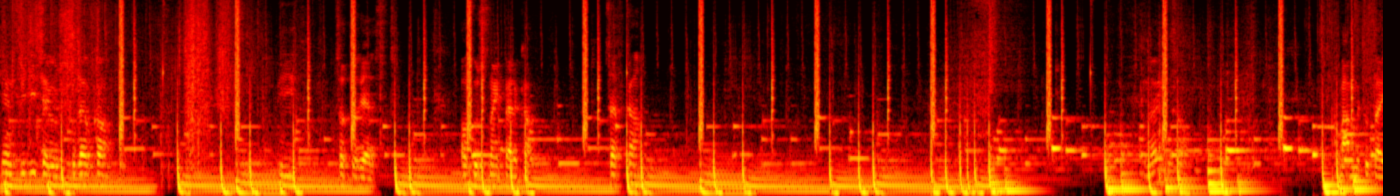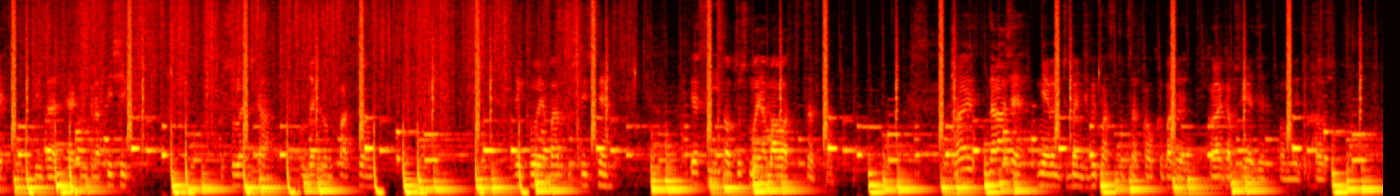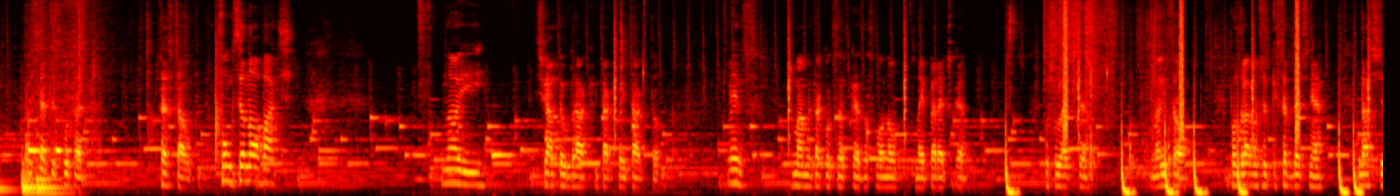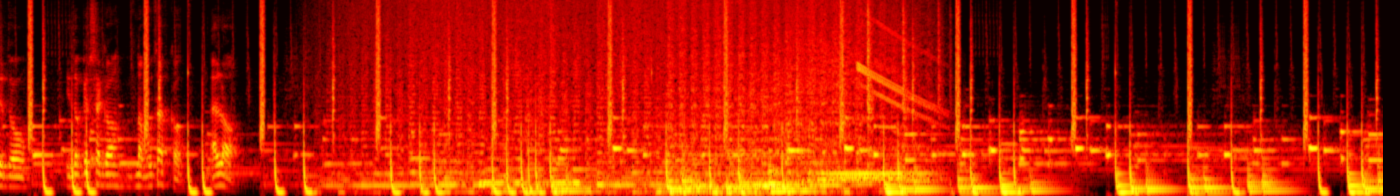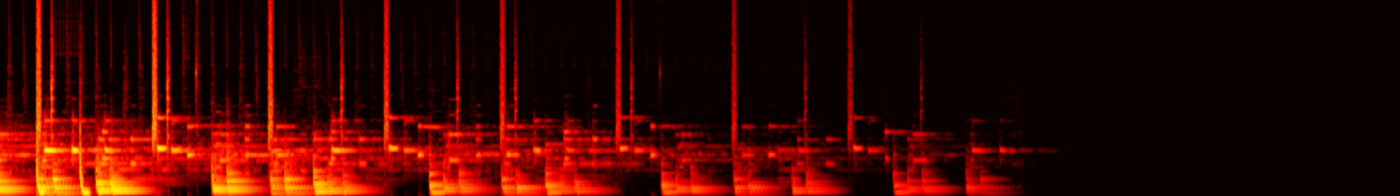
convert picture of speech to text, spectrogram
Więc widzicie już pudełko i co to jest? Otóż snajperka, cewka tutaj, widzę, jakiś gratisik, koszuleczka, odegrąd paszczą. Dziękuję bardzo ślicznie. Jest i otóż moja mała cewka. No i na razie nie wiem, czy będzie wykład z tą chyba że kolega przyjedzie po mnie czy coś. Niestety skuter przestał funkcjonować. No i świateł brak i tak to i tak to. Więc mamy taką cewkę z osłoną, snajpereczkę, koszuleczkę. No i co? Pozdrawiam wszystkich serdecznie. Daszcie dół i do pierwszego znowu cewką. Elo.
